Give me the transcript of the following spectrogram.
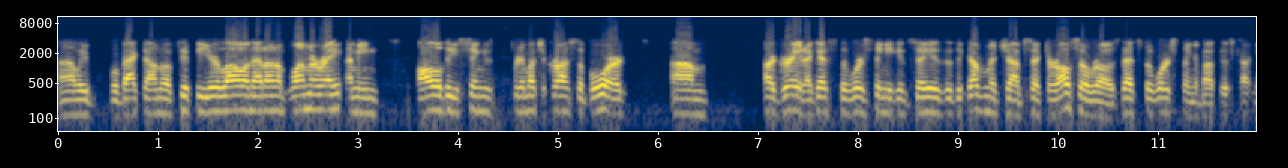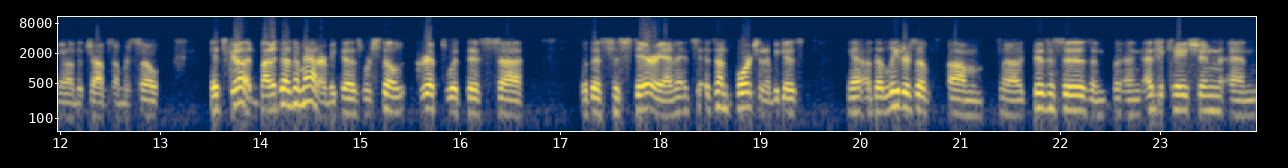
Uh, we we're back down to a 50-year low on that unemployment rate. I mean, all of these things pretty much across the board um, are great. I guess the worst thing you can say is that the government job sector also rose. That's the worst thing about this, you know, the jobs number. So it's good, but it doesn't matter because we're still gripped with this. Uh, with this hysteria, and it's it's unfortunate because you know the leaders of um, uh, businesses and, and education and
